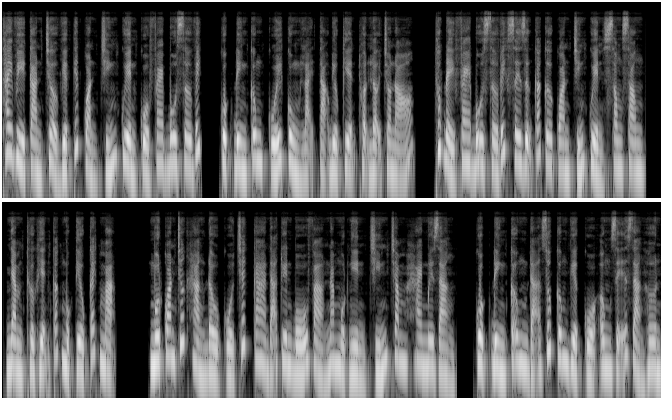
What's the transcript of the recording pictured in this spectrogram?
Thay vì cản trở việc tiếp quản chính quyền của phe Bolshevik, cuộc đình công cuối cùng lại tạo điều kiện thuận lợi cho nó, thúc đẩy phe Bolshevik xây dựng các cơ quan chính quyền song song nhằm thực hiện các mục tiêu cách mạng. Một quan chức hàng đầu của Cheka đã tuyên bố vào năm 1920 rằng cuộc đình công đã giúp công việc của ông dễ dàng hơn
